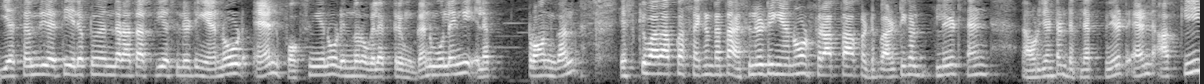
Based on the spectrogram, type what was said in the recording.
ये असेंबली रहती है इलेक्ट्रॉनिक अंदर आता है pre accelerating anode and focusing anode इन दोनों को इलेक्ट्रिक गन बोलेंगे इलेक्ट्रॉन गन इसके बाद आपका सेकंड रहता है एसिलेटिंग एनोड फिर आपका आपका vertical plates and horizontal deflect plate and आपकी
